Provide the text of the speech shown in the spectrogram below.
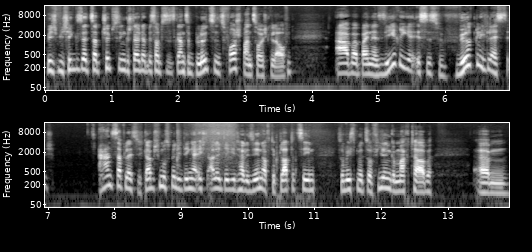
wie ich mich hingesetzt habe, Chips hingestellt habe, ist auch dieses ganze Blödsinns Vorspannzeug gelaufen. Aber bei einer Serie ist es wirklich lästig ernsthaft lässt. Ich glaube, ich muss mir die Dinger echt alle digitalisieren, auf die Platte ziehen, so wie ich es mit so vielen gemacht habe, ähm,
